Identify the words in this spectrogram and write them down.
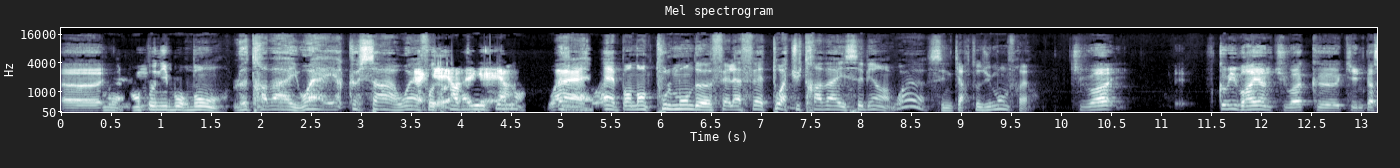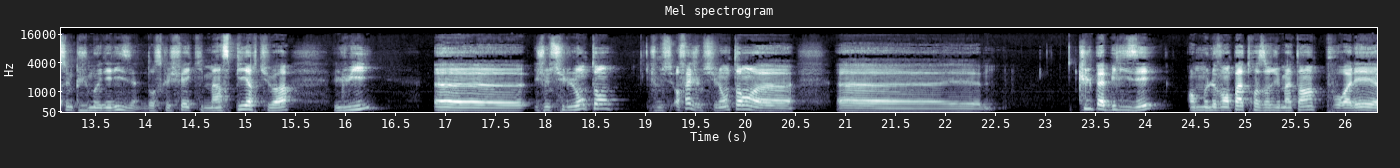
Anthony Bourbon, le travail, ouais, y a que ça, ouais, faut travailler. Ouais, ouais, pendant que tout le monde fait la fête, toi tu travailles, c'est bien. Ouais, c'est une carte du monde, frère. Tu vois, Kobe Bryant, tu vois, qui est une personne que je modélise dans ce que je fais et qui m'inspire, tu vois, lui, euh, je me suis longtemps, je en fait, je me suis longtemps euh, euh, culpabilisé en me levant pas à 3 heures du matin pour aller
